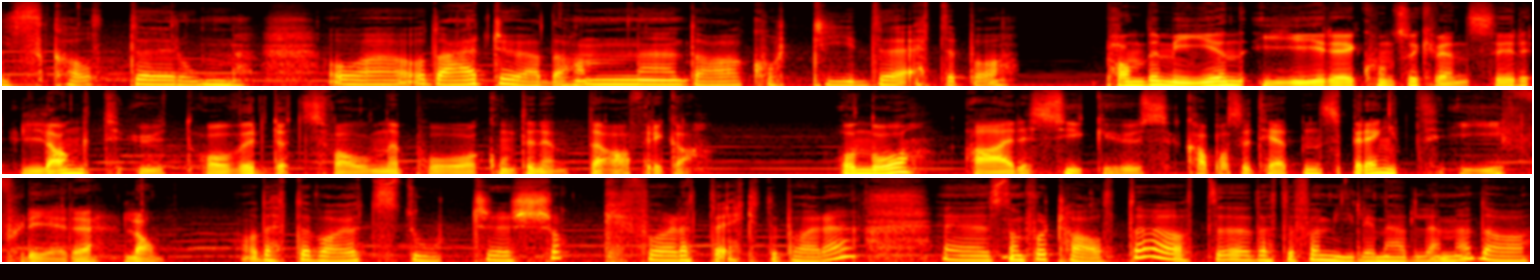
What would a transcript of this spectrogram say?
iskaldt rom. Og, og der døde han da kort tid etterpå. Pandemien gir konsekvenser langt utover dødsfallene på kontinentet Afrika. Og nå er sykehuskapasiteten sprengt i flere land. Og dette var jo et stort eh, sjokk for dette ekteparet, eh, som fortalte at eh, dette familiemedlemmet da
